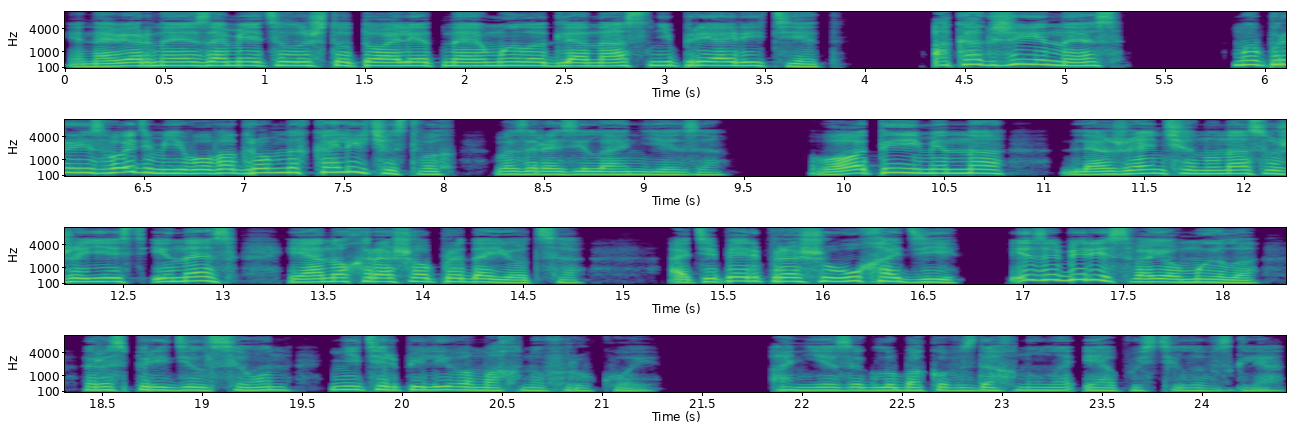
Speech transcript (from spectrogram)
«И, наверное, заметила, что туалетное мыло для нас не приоритет. А как же Инес? Мы производим его в огромных количествах», — возразила Аньеза. «Вот именно. Для женщин у нас уже есть Инес, и оно хорошо продается. А теперь прошу, уходи и забери свое мыло», — распорядился он, нетерпеливо махнув рукой. Аньеза глубоко вздохнула и опустила взгляд.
